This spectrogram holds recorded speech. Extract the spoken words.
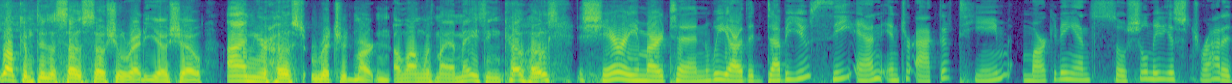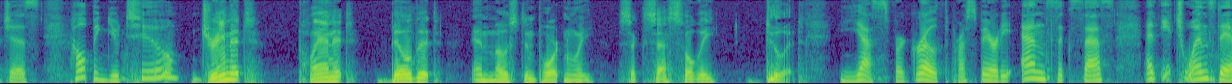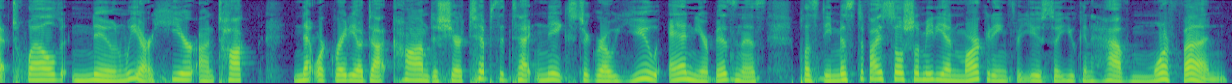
Welcome to the So Social Radio Show. I'm your host, Richard Martin, along with my amazing co host, Sherry Martin. We are the WCN Interactive Team Marketing and Social Media Strategist, helping you to dream it, plan it, build it, and most importantly, successfully do it. Yes, for growth, prosperity, and success. And each Wednesday at 12 noon, we are here on Talk networkradio.com to share tips and techniques to grow you and your business, plus demystify social media and marketing for you so you can have more fun.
